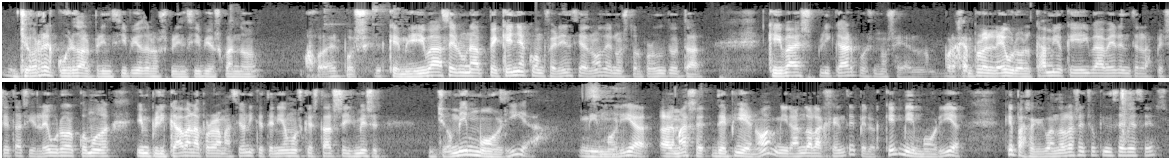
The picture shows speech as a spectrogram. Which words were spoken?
Yo recuerdo al principio de los principios cuando, joder, pues que me iba a hacer una pequeña conferencia, ¿no? De nuestro producto y tal, que iba a explicar, pues no sé, por ejemplo el euro, el cambio que iba a haber entre las pesetas y el euro, cómo implicaba la programación y que teníamos que estar seis meses. Yo me moría, me moría, además eh, de pie, ¿no? Mirando a la gente, pero es que me moría. ¿Qué pasa? Que cuando lo has hecho 15 veces,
